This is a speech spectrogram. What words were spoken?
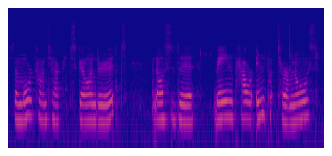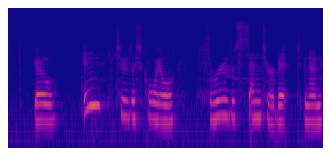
Some more contacts go under it, and also the main power input terminals go into this coil through the center bit and then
